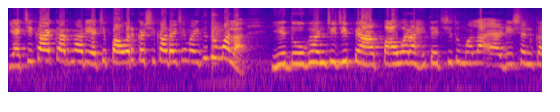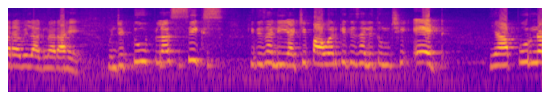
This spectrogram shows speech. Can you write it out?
याची काय करणार? याची पॉवर कशी काढायची माहिती तुम्हाला? हे दोघांची जी पॉवर आहे त्याची तुम्हाला ॲडिशन करावी लागणार आहे. म्हणजे टू प्लस सिक्स किती झाली? याची पॉवर किती झाली तुमची? एट ह्या पूर्ण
